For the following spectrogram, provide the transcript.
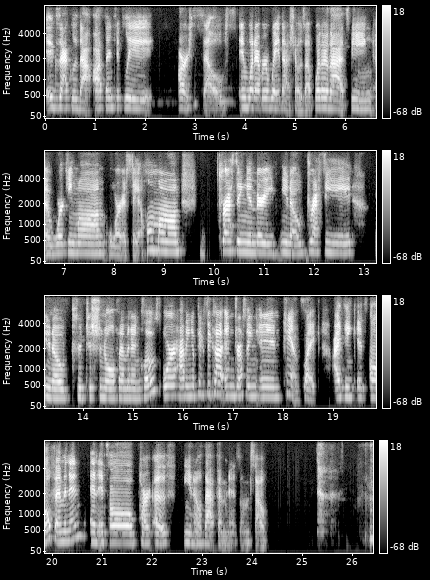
exactly that authentically ourselves in whatever way that shows up, whether that's being a working mom or a stay at home mom, dressing in very, you know, dressy, you know, traditional feminine clothes or having a pixie cut and dressing in pants. Like, I think it's all feminine and it's all part of, you know, that feminism. So,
